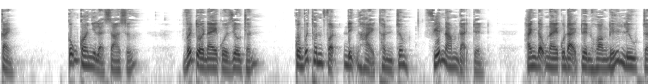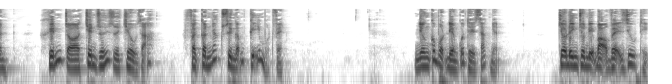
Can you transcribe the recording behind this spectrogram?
cảnh, Cũng coi như là xa xứ. Với tuổi này của Diêu Trấn Cùng với thân phận định hải thần trâm Phía nam đại tuyển Hành động này của đại tuyển hoàng đế Lưu Trân Khiến cho trên dưới dưới triều dã Phải cân nhắc suy ngẫm kỹ một phen. Nhưng có một điểm có thể xác nhận. Triều đình chuẩn bị bảo vệ Diêu Thị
